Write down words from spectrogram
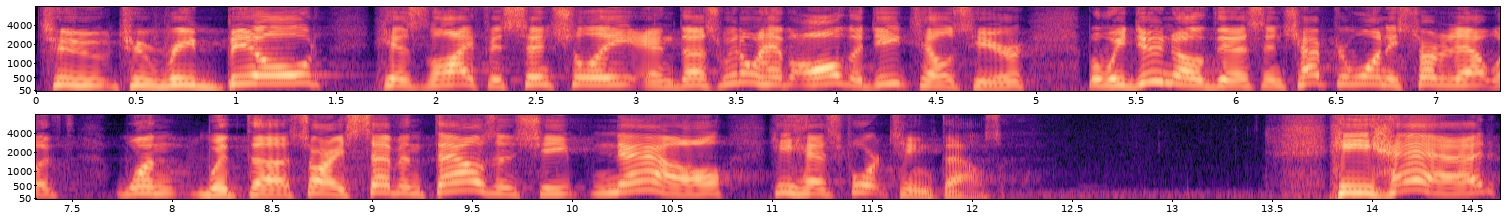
to, to rebuild his life essentially. And thus, we don't have all the details here, but we do know this. In chapter one, he started out with one with uh, sorry, 7,000 sheep. Now he has 14,000. He had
